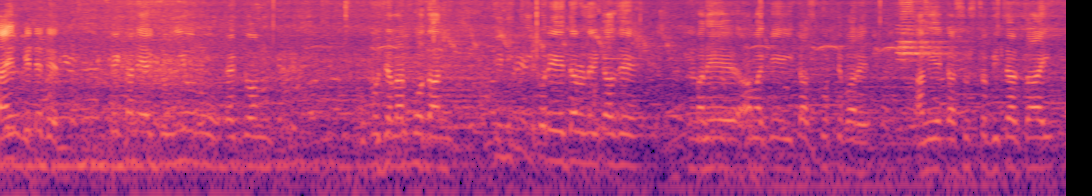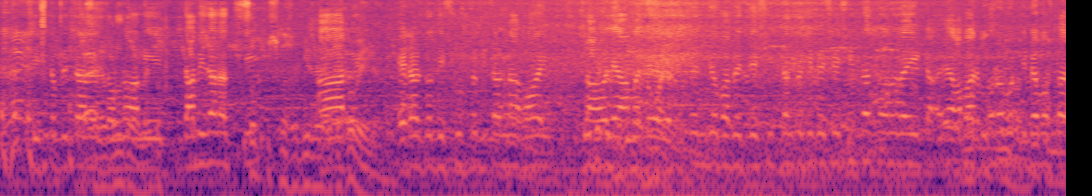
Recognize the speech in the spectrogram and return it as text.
লাইন কেটে দেন। সেখানে একজন ইউনো একজন উপজেলার প্রধান তিনি কী করে এই ধরনের কাজে মানে আমাকে এই কাজ করতে পারে? আমি এটা সুষ্ঠু বিচার চাই সুষ্ঠু বিচারের জন্য আমি দাবি জানাচ্ছি। আর এটার যদি সুষ্ঠু বিচার না হয় তাহলে আমাদের কেন্দ্রীয়ভাবে যে সিদ্ধান্ত দিবে সেই সিদ্ধান্ত অনুযায়ী আবার পরবর্তী ব্যবস্থা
